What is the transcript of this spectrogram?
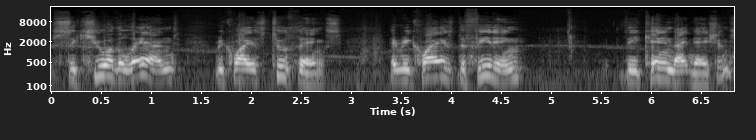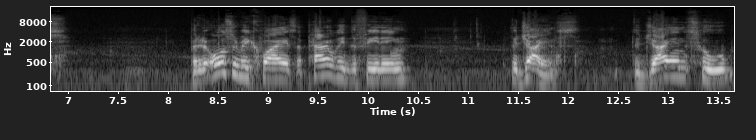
secure the land requires two things. It requires defeating the Canaanite nations, but it also requires apparently defeating the giants. The giants who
